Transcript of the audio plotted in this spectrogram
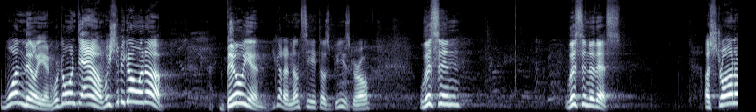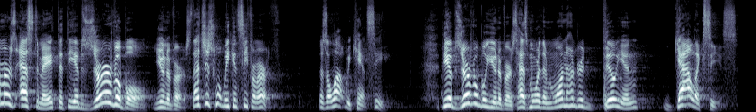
One million. We're going down. We should be going up. Billion. You got to enunciate those B's, girl. Listen. Listen to this. Astronomers estimate that the observable universe, that's just what we can see from Earth, there's a lot we can't see. The observable universe has more than 100 billion galaxies.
